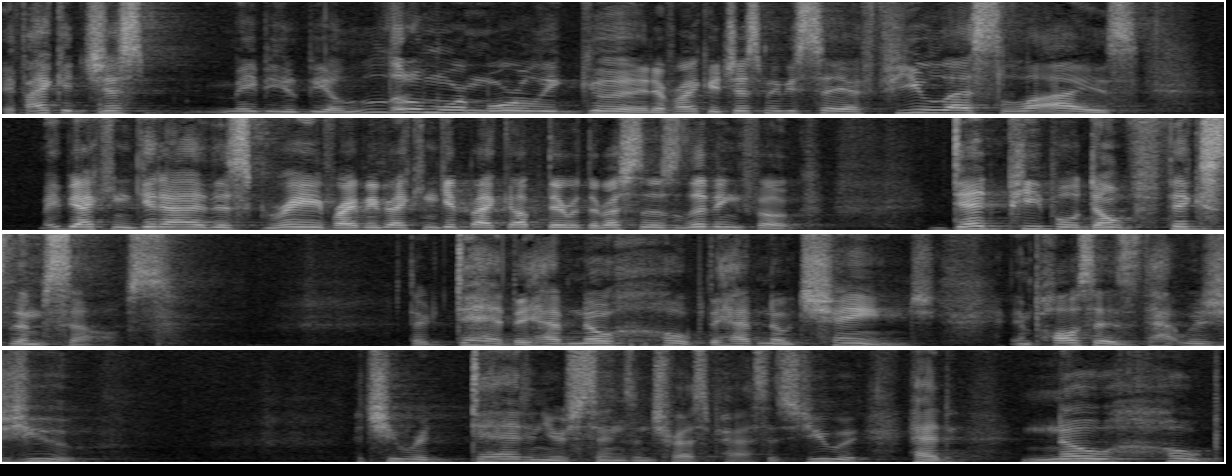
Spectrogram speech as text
If I could just maybe it'd be a little more morally good, if I could just maybe say a few less lies, Maybe I can get out of this grave, right? Maybe I can get back up there with the rest of those living folk. Dead people don't fix themselves. They're dead. They have no hope. They have no change. And Paul says, That was you. That you were dead in your sins and trespasses. You had no hope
